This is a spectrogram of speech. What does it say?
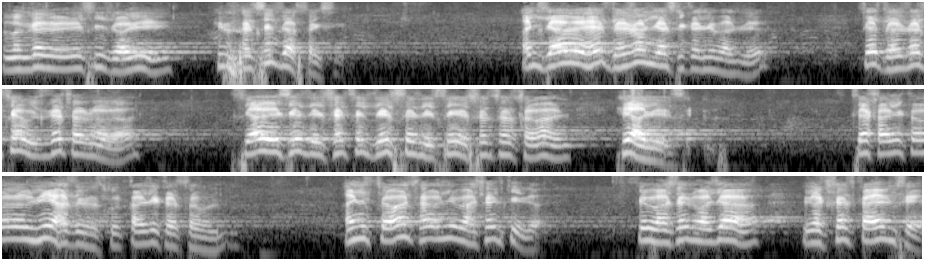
मंगळवेळेची ज्वारी ही प्रसिद्ध असायची. आणि ज्यावेळी हे धरण या ठिकाणी बांधलं त्या धरणाच्या आणणारा त्यावेळेचे देशाचे ज्येष्ठ नेते यशवंतराव चव्हाण हे आले होते. त्या कार्यक्रमाला मी हजर होतो कार्यकर्ता म्हणून. आणि चव्हाण साहेबांनी भाषण केलं. ते भाषण माझ्या लक्षात कायमच आहे.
